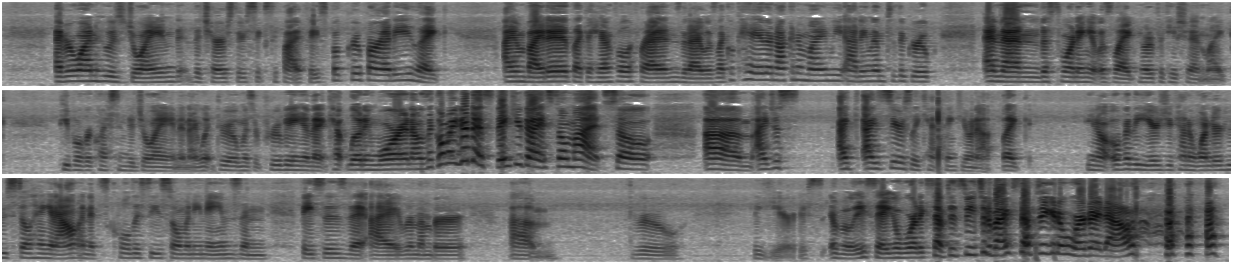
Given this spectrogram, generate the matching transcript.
everyone who has joined the Cherish 365 Facebook group already. Like, I invited like a handful of friends that I was like, okay, they're not going to mind me adding them to the group. And then this morning it was like notification, like people requesting to join. And I went through and was approving, and then it kept loading more. And I was like, oh my goodness, thank you guys so much. So um, I just, I, I seriously can't thank you enough. Like, you know, over the years, you kind of wonder who's still hanging out, and it's cool to see so many names and faces that I remember. Um, through the years. Emily's saying award acceptance speech, and am I accepting an award right now?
